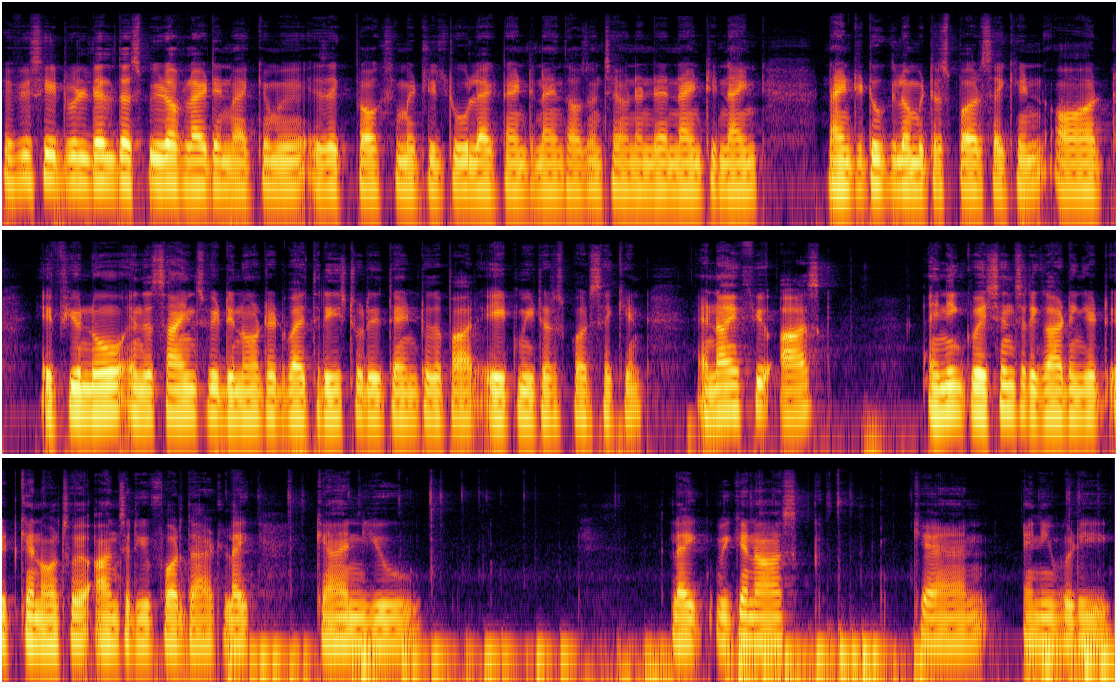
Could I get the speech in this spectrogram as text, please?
If you see it will tell the speed of light in vacuum is approximately 2 lakh 99,799 92 kilometers per second or if you know in the science we denote it by 3 to the 10 to the power 8 meters per second. And now if you ask any questions regarding it it can also answer you for that. Like can you like we can ask can anybody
